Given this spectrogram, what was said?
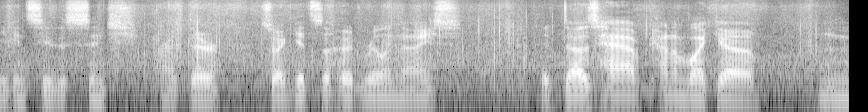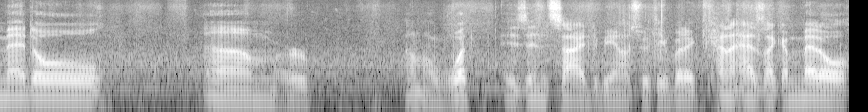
You can see the cinch right there. So it gets the hood really nice. It does have kind of like a metal um, or I don't know what is inside to be honest with you, but it kind of has like a metal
